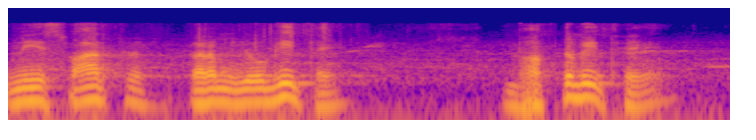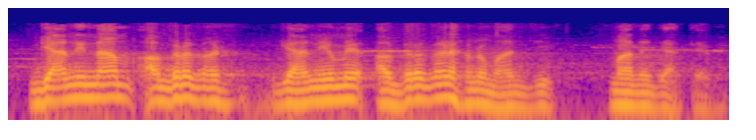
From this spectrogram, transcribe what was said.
निस्वार्थ कर्म योगी थे, भक्त भी थे। ज्ञानी नाम अग्रगण, ज्ञानियों में अग्रगण हनुमान जी माने जाते थे।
